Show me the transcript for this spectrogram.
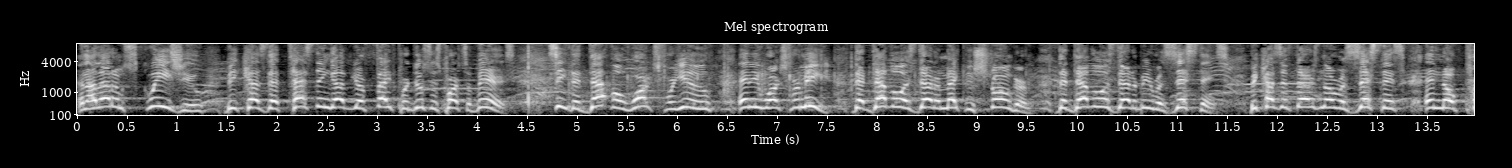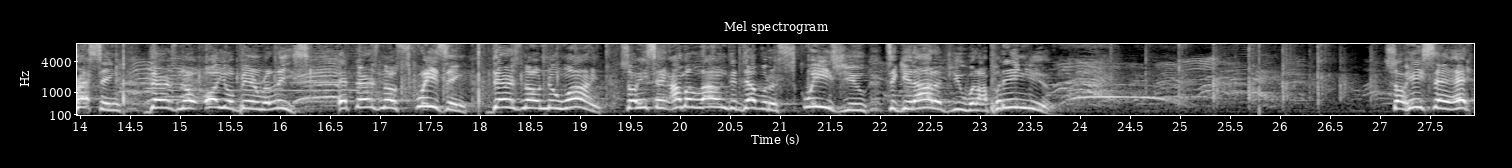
and I let him squeeze you because the testing of your faith produces perseverance. See, the devil works for you, and he works for me. The devil is there to make you stronger, the devil is there to be resistance because if there's no resistance and no pressing, there is no oil being released. If there's no squeezing, there's no new wine. So he's saying, I'm allowing the devil to squeeze you to get out of you what I put in you. So he said,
